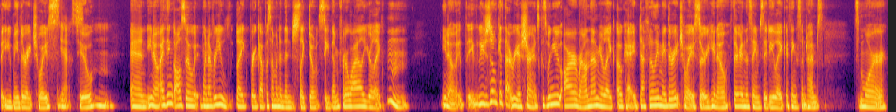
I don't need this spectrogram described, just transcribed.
that you made the right choice. Yes. Too. And you know, I think also whenever you like break up with someone and then just like don't see them for a while, you're like, hmm. You know, it, it- we just don't get that reassurance because when you are around them, you're like, okay, definitely made the right choice. Or you know, if they're in the same city, like I think sometimes it's more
